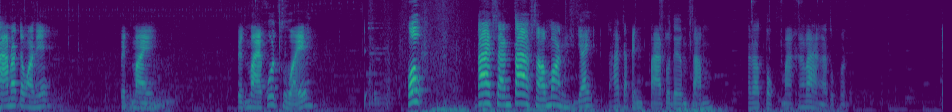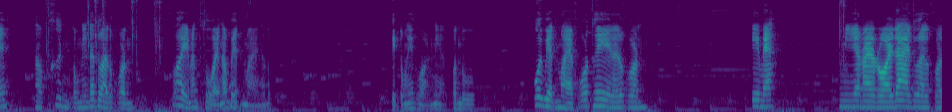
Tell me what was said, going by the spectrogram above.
น้ำแล้วจังหวะนี้ เป็ดใหม่ เป็ดใหม่โคตรสวยโอ้ได้ซันต้าแซลมอนย้ายถ้าจะเป็นปลาตัวเดิมซ้ำแต่เราตกมาข้างล่างอะทุกคน เอ๊ะ เราขึ้นตรงนี้ได้ด้วยทุกคนเฮ้ยมันสวยนะเบ็ดใหม่นะทุกคนติดตรงนี้ก่อนเนี่ยคนดูโอ้ยเบ็ดใหม่โคตรเท่เลยทุกคนเท่ไหมมีอะไรรอยได้ด้วยทุกคน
